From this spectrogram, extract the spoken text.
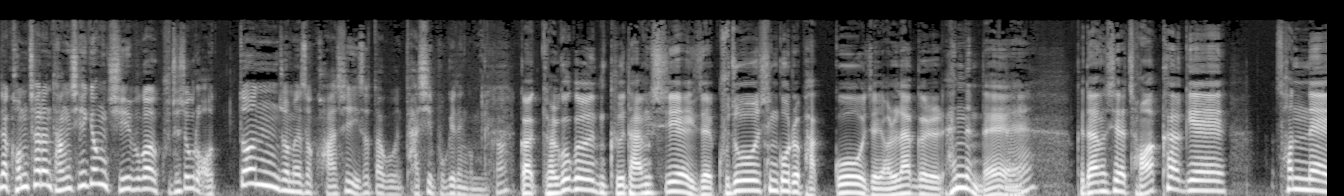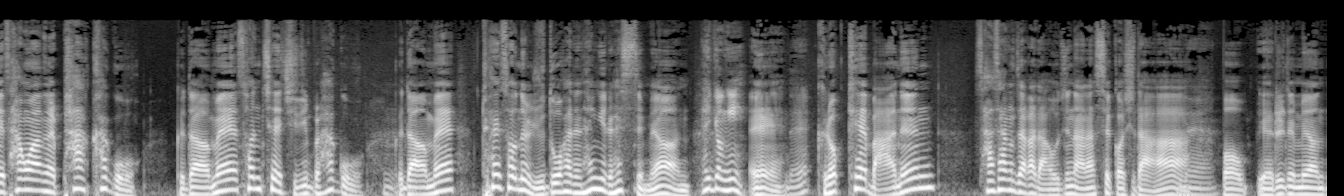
일단 검찰은 당시 해경 지휘부가 구체적으로 어떤 점에서 과실이 있었다고 다시 보게 된 겁니까? 그러니까 결국은 그 당시에 이제 구조 신고를 받고 이제 연락을 했는데 네. 그 당시에 정확하게 선내 상황을 파악하고 그 다음에 선체 진입을 하고 음. 그 다음에 퇴선을 유도하는 행위를 했으면 해경이 예 네. 그렇게 많은 사상자가 나오진 않았을 것이다. 네. 뭐 예를 들면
